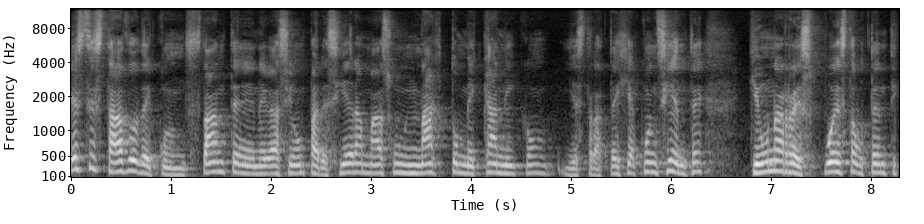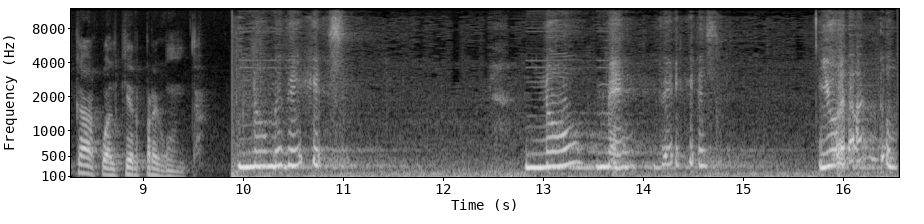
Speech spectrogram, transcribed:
Este estado de constante negación pareciera más un acto mecánico y estrategia consciente que una respuesta auténtica a cualquier pregunta. No me dejes. No me dejes. Llorando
